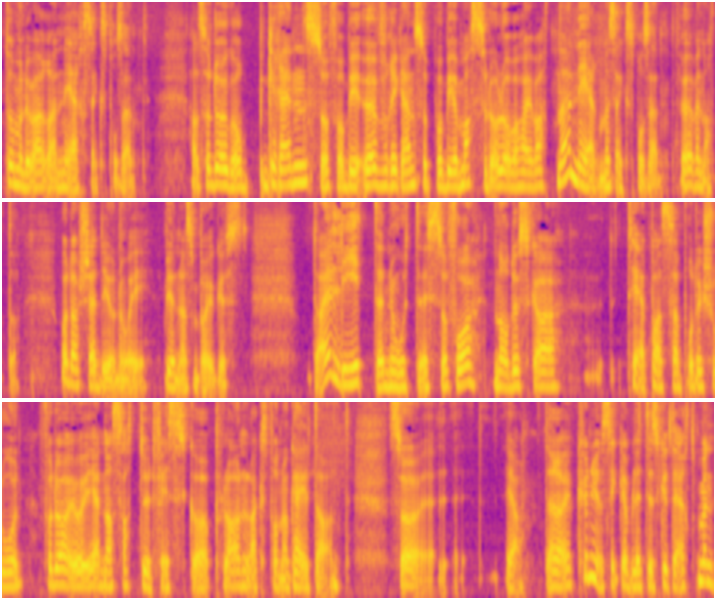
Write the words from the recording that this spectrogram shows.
Da må det være ned 6 Altså Da går grensa forbi øvre grensa på biomasse du har lov å ha i vannet, ned med 6 over natta. Og det skjedde jo nå i begynnelsen på august. Da er lite notis å få når du skal tilpassa produksjon. For du har jo gjerne satt ut fisk og planlagt for noe helt annet. Så ja, det kunne jo sikkert blitt diskutert. Men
